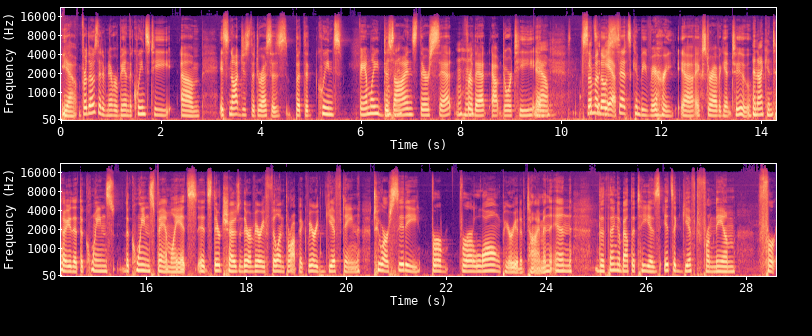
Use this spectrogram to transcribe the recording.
Yeah, for those that have never been, the Queen's Tea, um, it's not just the dresses, but the Queen's family mm-hmm. designs their set mm-hmm. for that outdoor tea. And Yeah. some It's of those gift. sets can be very uh, extravagant too. And I can tell you that the Queen's the Queen's family, it's it's they're chosen. They're a very philanthropic, very gifting to our city for for a long period of time. And and the thing about the tea is it's a gift from them for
